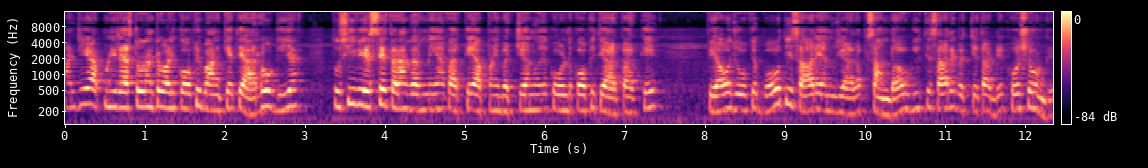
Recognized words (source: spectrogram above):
ਹਾਂਜੀ ਆਪਣੀ ਰੈਸਟੋਰੈਂਟ ਵਾਲੀ ਕਾਫੀ ਬਣ ਕੇ ਤਿਆਰ ਹੋ ਗਈ ਆ। ਤੁਸੀਂ ਵੀ ਇਸੇ ਤਰ੍ਹਾਂ ਗਰਮੀਆਂ ਕਰਕੇ ਆਪਣੇ ਬੱਚਿਆਂ ਨੂੰ ਇਹ ਕੋਲਡ ਕਾਫੀ ਤਿਆਰ ਕਰਕੇ ਪਿਆਓ, ਜੋ ਕਿ ਬਹੁਤ ਹੀ ਸਾਰਿਆਂ ਨੂੰ ਜ਼ਿਆਦਾ ਪਸੰਦ ਆਊਗੀ ਤੇ ਸਾਰੇ ਬੱਚੇ ਤੁਹਾਡੇ ਖੁਸ਼ ਹੋਣਗੇ।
